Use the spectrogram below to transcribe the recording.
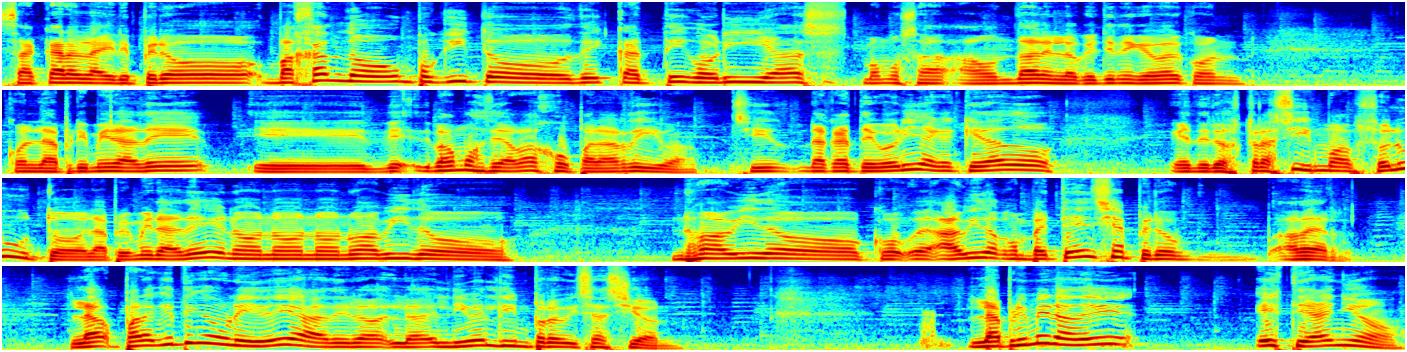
sacar al aire. Pero bajando un poquito de categorías, vamos a ahondar en lo que tiene que ver con, con la primera D. Eh, vamos de abajo para arriba. ¿sí? Una categoría que ha quedado en el ostracismo absoluto. La primera D no, no, no, no ha habido. No ha habido. Ha habido competencia, pero. A ver. para que tengan una idea del nivel de improvisación. La primera D, este año,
